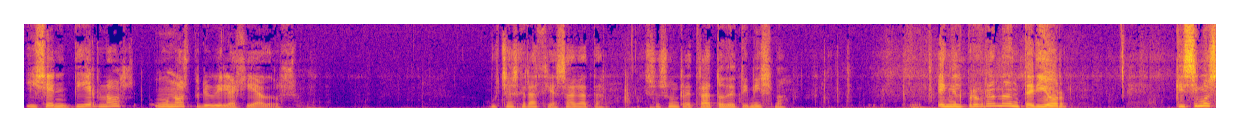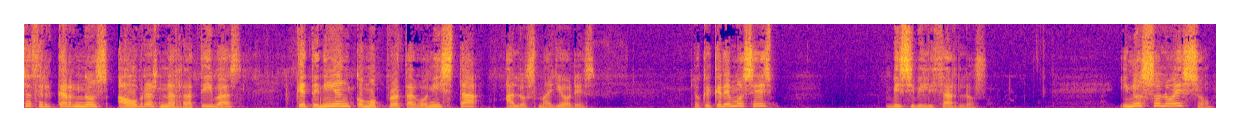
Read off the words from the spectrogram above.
y sentirnos unos privilegiados. Muchas gracias, Ágata. Eso es un retrato de ti misma. En el programa anterior quisimos acercarnos a obras narrativas que tenían como protagonista a los mayores. Lo que queremos es visibilizarlos. Y no solo eso,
